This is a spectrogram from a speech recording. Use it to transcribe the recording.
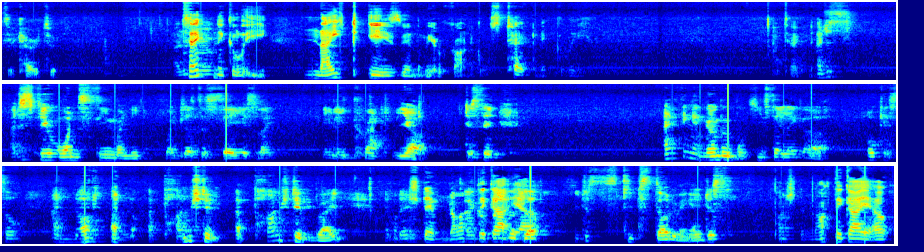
as a character. I know. Technically, Night is in the Mirror Chronicles. Technically. Technically. I just I just feel one scene when he when Justice say is like nearly cracked me up. Just say I think I remember what he said like uh okay so I not I, not, I punched him I punched him right and Punched him, knocked the guy out. He just keeps stuttering and just Punched him, knocked the guy out.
